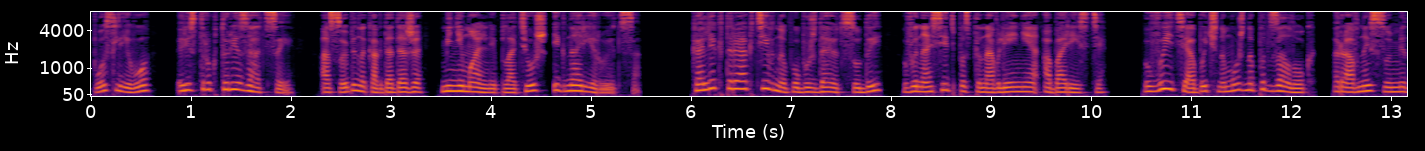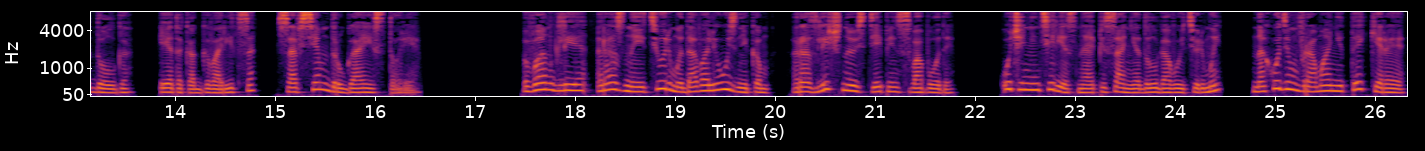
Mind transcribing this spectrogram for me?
после его реструктуризации, особенно когда даже минимальный платеж игнорируется. Коллекторы активно побуждают суды выносить постановление об аресте. Выйти обычно можно под залог, равной сумме долга. И это, как говорится, совсем другая история. В Англии разные тюрьмы давали узникам различную степень свободы. Очень интересное описание долговой тюрьмы находим в романе Теккерея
